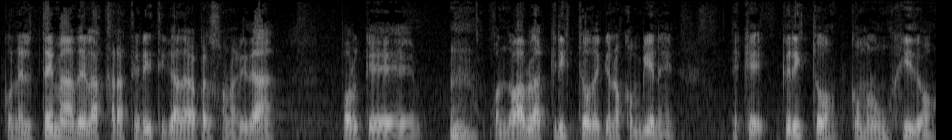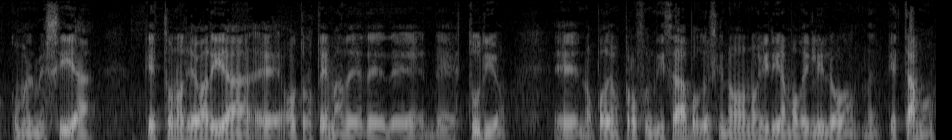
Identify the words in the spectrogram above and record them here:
con el tema de las características de la personalidad, porque cuando habla Cristo de que nos conviene, es que Cristo como el ungido, como el Mesías, que esto nos llevaría eh, otro tema de, de, estudio. Eh, no podemos profundizar porque si no nos iríamos del hilo que estamos.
